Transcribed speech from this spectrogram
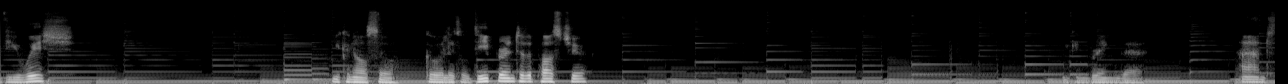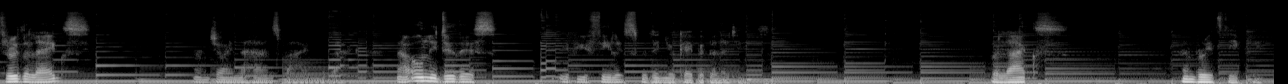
If you wish, you can also go a little deeper into the posture. You can bring the hand through the legs and join the hands behind the back. Now, only do this if you feel it's within your capabilities. Relax and breathe deeply.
